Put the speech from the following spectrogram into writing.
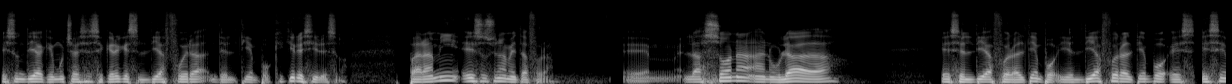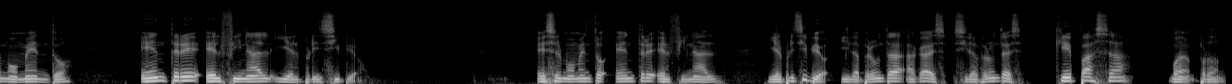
es un día que muchas veces se cree que es el día fuera del tiempo. ¿Qué quiere decir eso? Para mí eso es una metáfora. Em, la zona anulada es el día fuera del tiempo y el día fuera del tiempo es ese momento entre el final y el principio es el momento entre el final y el principio. Y la pregunta acá es, si la pregunta es, ¿qué pasa? Bueno, perdón,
